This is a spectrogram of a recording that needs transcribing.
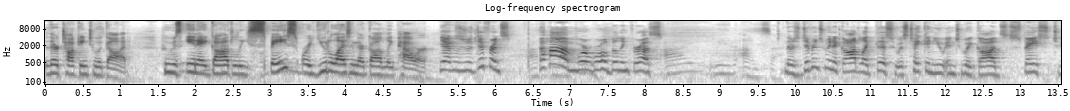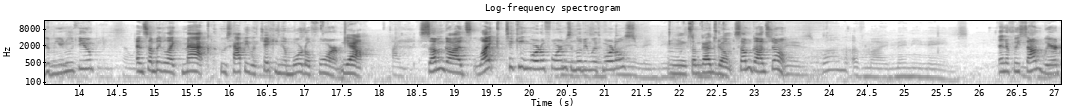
they're talking to a god who's in a godly space or utilizing their godly power. Yeah, because there's a difference. Haha, more world building for us. I will answer. There's a difference between a god like this who has taken you into a god's space to commune with you, and somebody like Mac who's happy with taking a mortal form. Yeah, Some gods like taking mortal forms and living with mortals. mm, some gods don't. Some gods don't. One of my many names. And if we sound weird,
